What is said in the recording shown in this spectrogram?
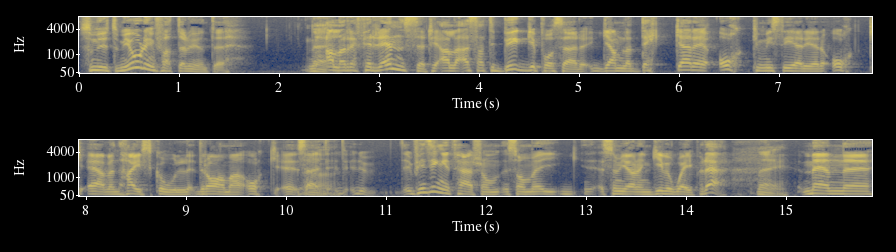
Som utomjording fattar du ju inte. Nej. Alla referenser till alla, alltså att det bygger på så här gamla deckare och mysterier och även high school-drama och eh, så här, Ja. det, det, det finns inget här som, som, eh, som gör en giveaway på det. nej. Men, eh,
